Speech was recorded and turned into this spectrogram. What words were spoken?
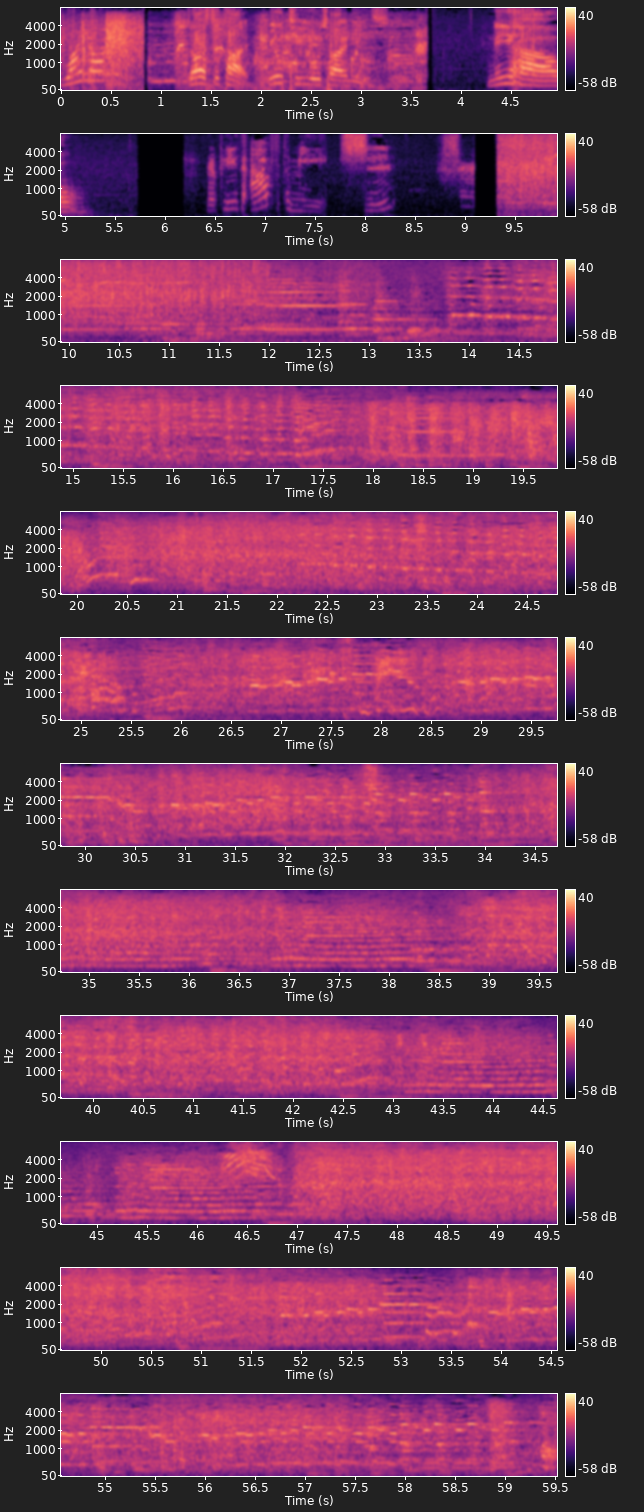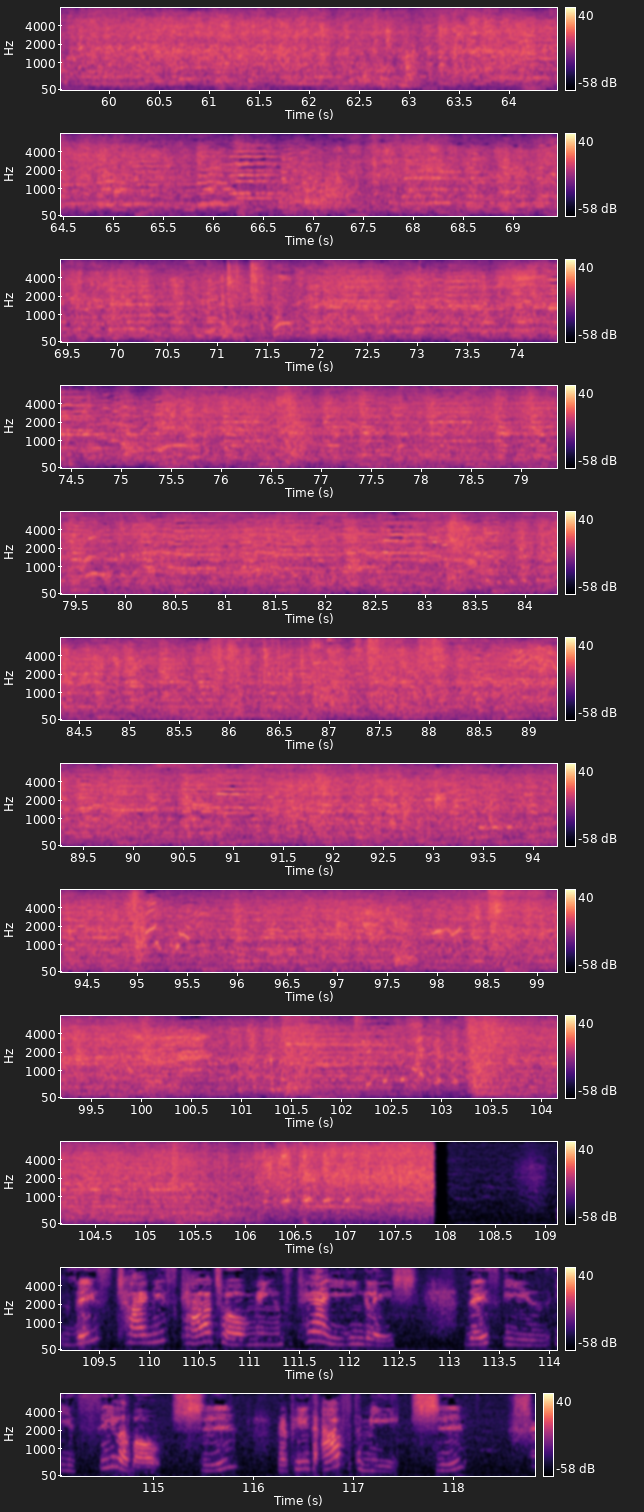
speak Chinese. Why not? Just Thai, beauty you Chinese. 你好， Repeat after me. 十 This Chinese character means 10 in English. This is its syllable, 十. Repeat after me, 十.十.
